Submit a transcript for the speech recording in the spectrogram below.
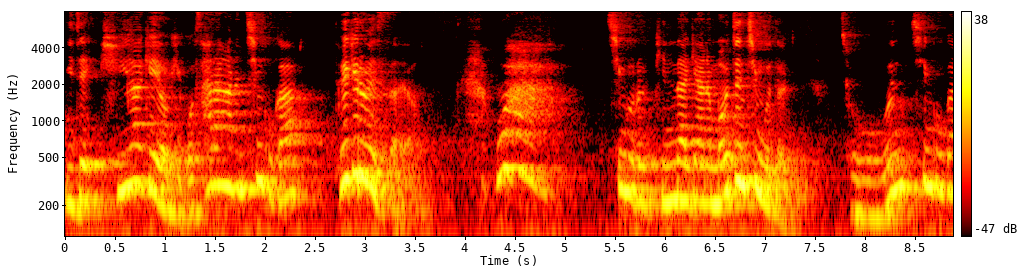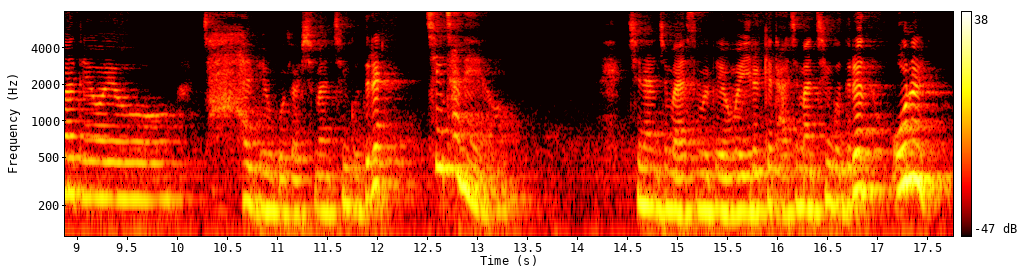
이제 귀하게 여기고 사랑하는 친구가 되기로 했어요. 와, 친구를 빛나게 하는 멋진 친구들. 좋은 친구가 되어요. 잘 배우고 결심한 친구들을 칭찬해요. 지난주 말씀을 배우며 이렇게 다짐한 친구들은 오늘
